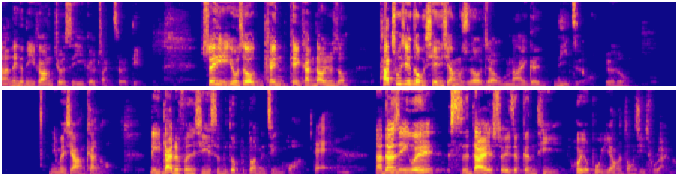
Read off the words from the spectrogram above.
那那个地方就是一个转折点，所以有时候看可以看到，就是说它出现这种现象的时候，叫我们拿一个例子哦，比如说你们想想看哦，历代的分析是不是都不断的进化？对。那但是因为时代随着更替，会有不一样的东西出来嘛。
